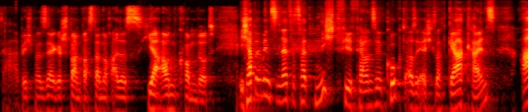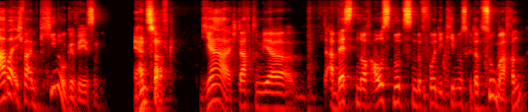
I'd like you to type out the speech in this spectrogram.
Da bin ich mal sehr gespannt, was da noch alles hier ankommen wird. Ich habe übrigens in letzter Zeit nicht viel Fernsehen geguckt, also ehrlich gesagt gar keins, aber ich war im Kino gewesen. Ernsthaft? Ja, ich dachte mir, am besten noch ausnutzen, bevor die Kinos wieder zumachen.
